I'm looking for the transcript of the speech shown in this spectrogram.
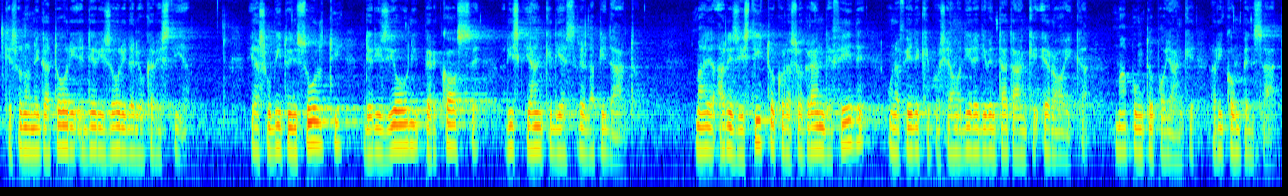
che sono negatori e derisori dell'Eucaristia e ha subito insulti, derisioni, percosse, rischi anche di essere lapidato, ma ha resistito con la sua grande fede, una fede che possiamo dire è diventata anche eroica, ma appunto poi anche ricompensata.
